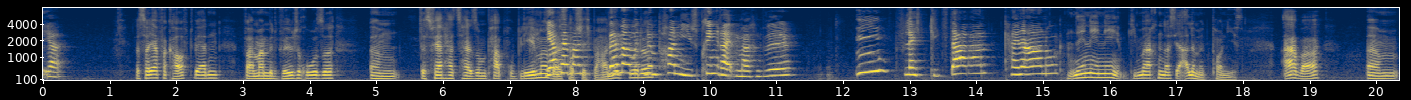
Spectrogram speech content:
Ja. Das soll ja verkauft werden, weil man mit Wildrose, ähm, das Pferd hat halt so ein paar Probleme, Ja, weil es wenn halt man, schlecht behandelt wenn man mit wurde. einem Pony Springreiten machen will, hm, vielleicht liegt es daran, keine Ahnung. Nee, nee, nee, die machen das ja alle mit Ponys. Aber, ähm,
